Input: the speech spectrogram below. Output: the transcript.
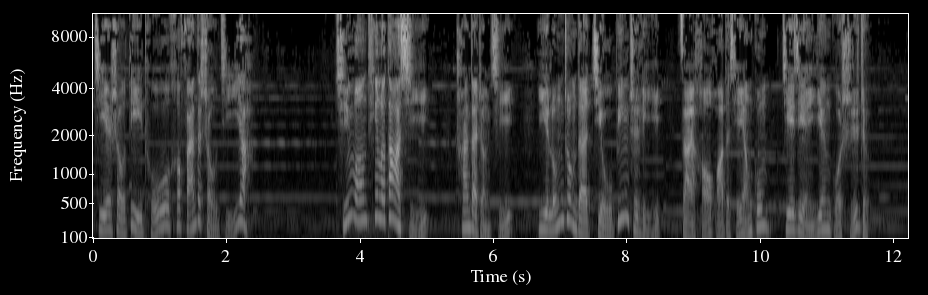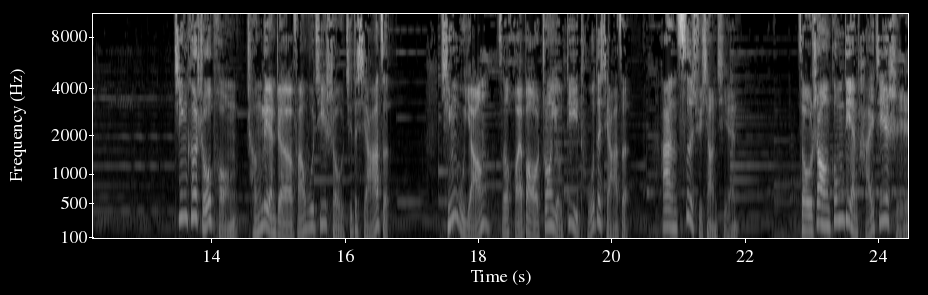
接受地图和樊的首级呀。秦王听了大喜，穿戴整齐，以隆重的九宾之礼，在豪华的咸阳宫接见燕国使者。荆轲手捧盛殓着樊乌鸡首级的匣子，秦舞阳则怀抱装有地图的匣子，按次序向前。走上宫殿台阶时，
